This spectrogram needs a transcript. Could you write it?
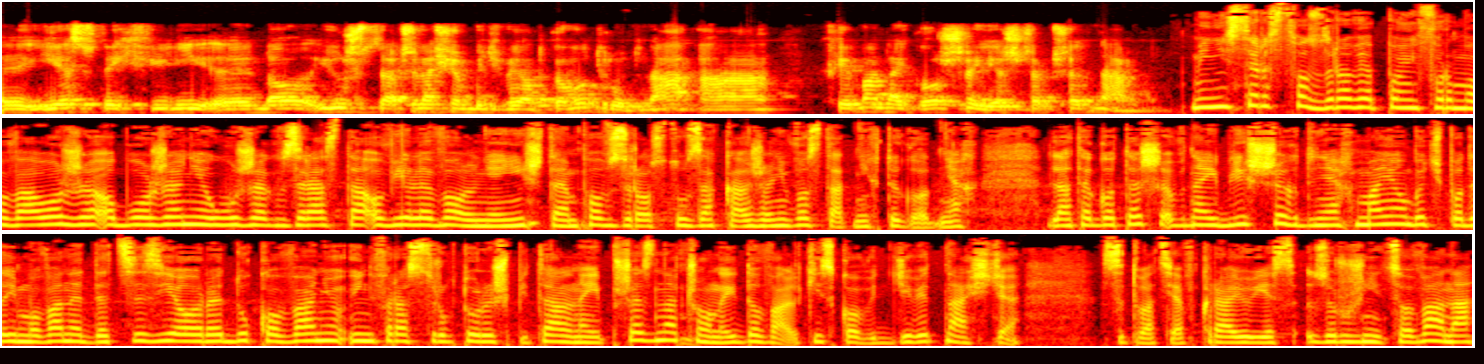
jest w tej chwili, e, no już zaczyna się być wyjątkowo trudna, a chyba najgorsze jeszcze przed nami. Ministerstwo Zdrowia poinformowało, że obłożenie łóżek wzrasta o wiele wolniej niż tempo wzrostu zakażeń w ostatnich tygodniach. Dlatego też w najbliższych dniach mają być podejmowane decyzje o redukowaniu infrastruktury szpitalnej przeznaczonej do walki z COVID-19. Sytuacja w kraju jest zróżnicowana.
